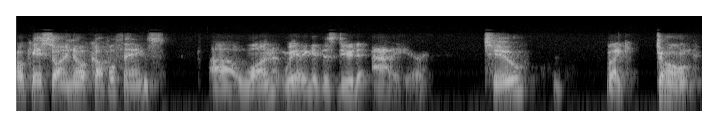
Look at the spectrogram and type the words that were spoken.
okay. So I know a couple things. Uh, one, we got to get this dude out of here. Two, like, don't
